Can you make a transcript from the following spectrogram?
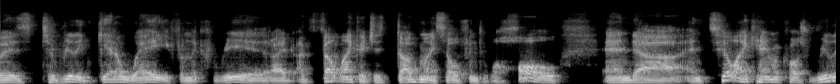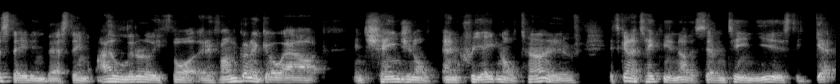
was to really get away from the career that I'd, I'd felt like I just dug myself into a hole. And uh, until I came across real estate investing, I literally thought that if I'm going to go out and change an, and create an alternative, it's going to take me another 17 years to get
